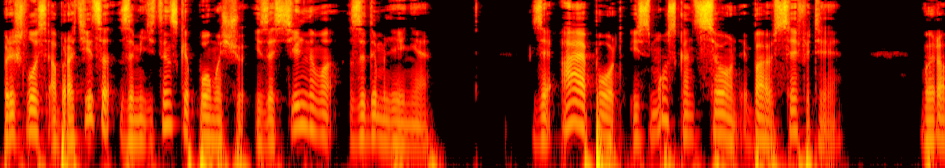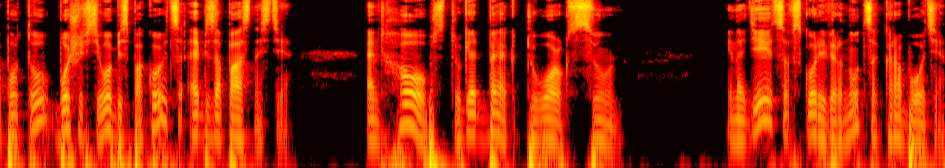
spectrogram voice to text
Пришлось обратиться за медицинской помощью из-за сильного задымления. The airport is most concerned about safety. В аэропорту больше всего беспокоится о безопасности and hopes to get back to work soon. И надеется вскоре вернуться к работе.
